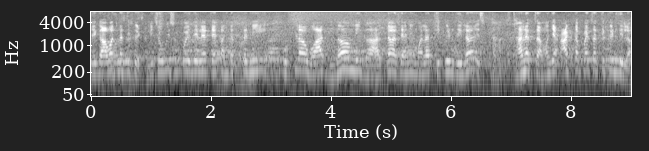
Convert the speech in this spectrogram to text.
ते गावातलं तिकीट. मी चोवीस रुपये दिले. त्या कंडक्टरनी कुठला वाद न मी घालता त्याने मला तिकीट दिलं स्था स्थानकचा म्हणजे आठ टप्प्याचं तिकीट दिलं.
